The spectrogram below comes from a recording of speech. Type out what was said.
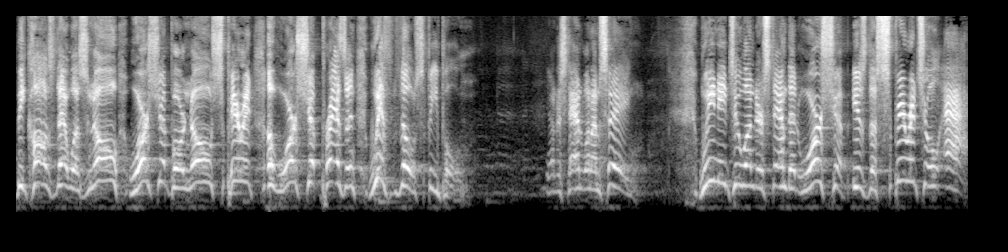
because there was no worship or no spirit of worship present with those people. You understand what I'm saying? We need to understand that worship is the spiritual act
